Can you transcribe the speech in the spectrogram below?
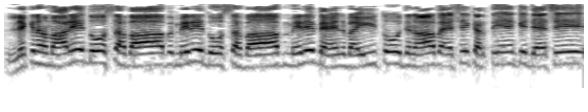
لیکن ہمارے دوست احباب، میرے دوست احباب، میرے بہن بھائی تو جناب ایسے کرتے ہیں کہ جیسے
